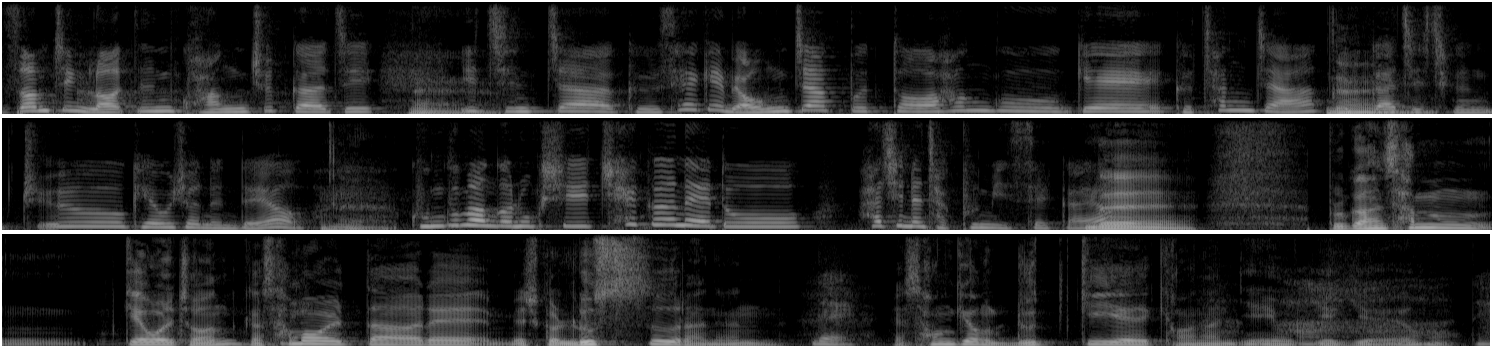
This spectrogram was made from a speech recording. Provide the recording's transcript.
Something Rotten 광주까지 네. 이 진짜 그 세계 명작부터 한국의 그 창작까지 네. 지금 쭉 해오셨는데요. 네. 궁금한 건 혹시 최근에도 하시는 작품이 있을까요? 네. 불과 한 3개월 전, 그러니까 3월 달에 뮤지컬 루스라는 네. 성경 룻기에 관한 예, 아, 얘기예요. 네.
